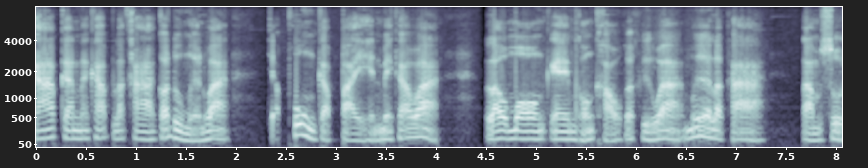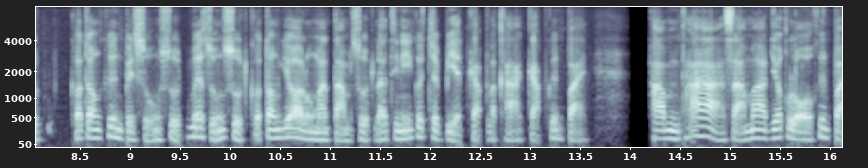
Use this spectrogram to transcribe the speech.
กราฟกันนะครับ ราคาก็ดูเหมือนว่า จะพุ่งกลับไปเห็นไหมครับว่า เรามองเกมของเขาก็คือว่าเมื่อราคาต่ำสุดก็ต้องขึ้นไปสูงสุด เมื่อสูงสุดก็ต้องย่อลงมาต่ำสุด แล้วทีนี้ก็จะเบียดกับราคากลับขึ้นไปทำท่าสามารถยกโลขึ้นไป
